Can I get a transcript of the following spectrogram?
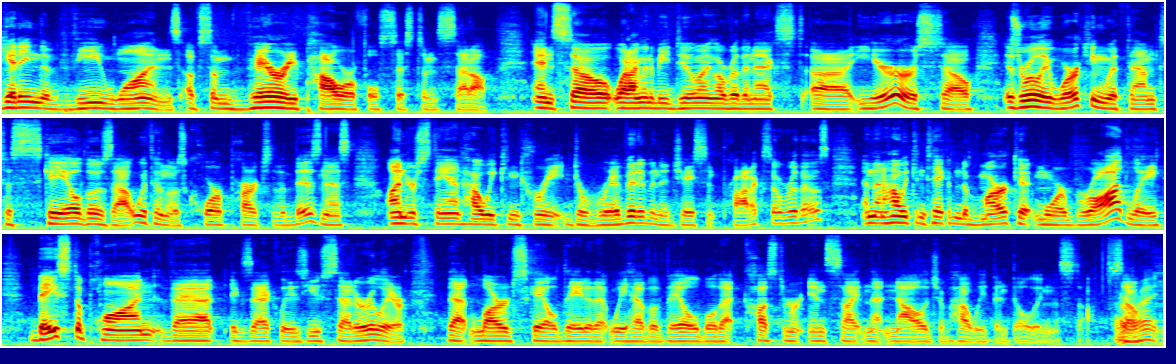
getting the V1s of some very powerful systems set up. And so what I'm going to be doing over the next uh, year or so is really working with them to scale those out within those core parts of the business, understand how we can create derivative and adjacent products over those, and then how we can take them to market more broadly based upon that, exactly as you said earlier, that large scale data that we have available, that customer insight and that knowledge of how we've been building this stuff. So All right.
